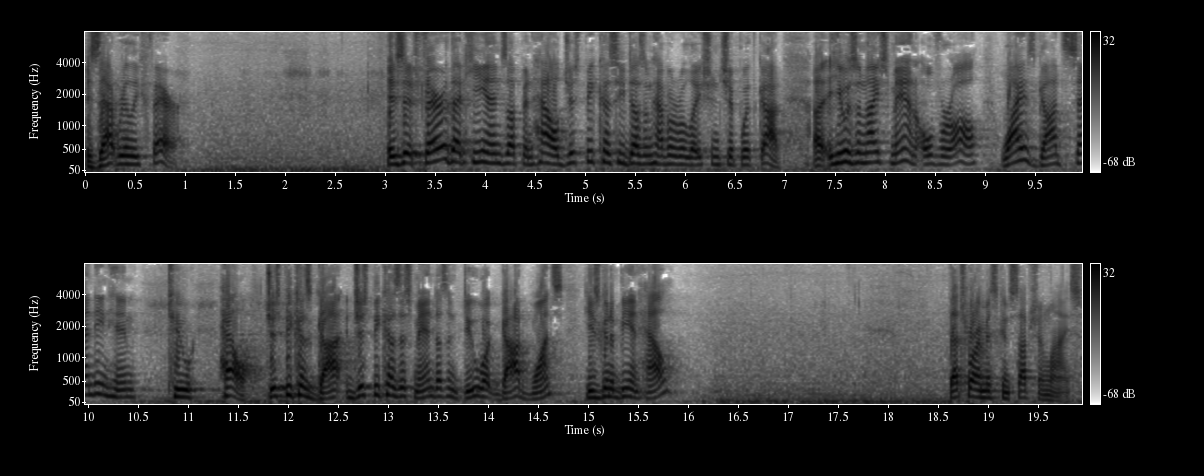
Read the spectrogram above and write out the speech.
Is that really fair? Is it fair that he ends up in hell just because he doesn't have a relationship with God? Uh, he was a nice man overall. Why is God sending him to hell? Just because God just because this man doesn't do what God wants, he's going to be in hell? That's where our misconception lies.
